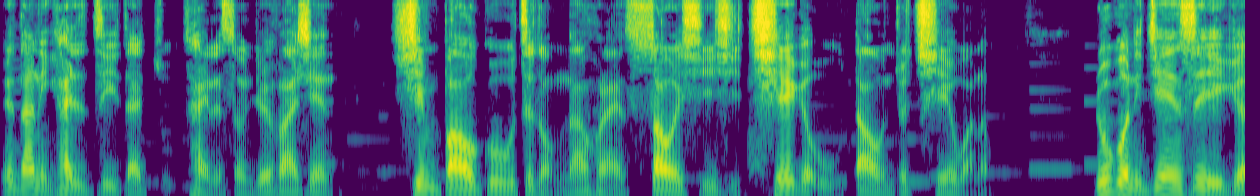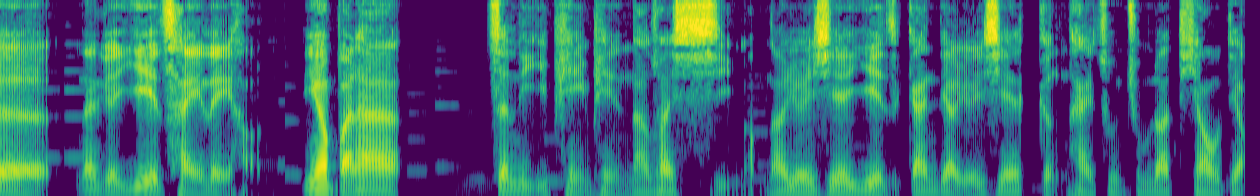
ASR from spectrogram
因为当你开始自己在煮菜的时候，你就会发现杏鲍菇这种拿回来稍微洗一洗，切个五刀你就切完了。如果你今天是一个那个叶菜类，好。你要把它整理一片一片拿出来洗嘛，然后有一些叶子干掉，有一些梗太粗，全部都要挑掉。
